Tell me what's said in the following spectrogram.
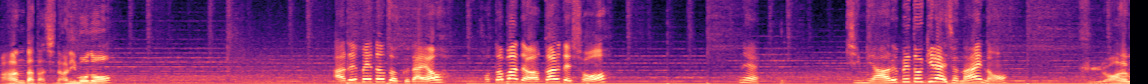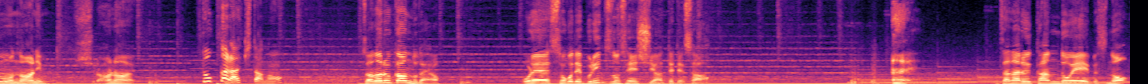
あんたたち何者？アルベド族だよ。言葉でわかるでしょ？ねえ君アルベド嫌いじゃないの？嫌いも何も知らない。どっから来たの？ザナルカンドだよ。俺そこでブリッツの選手やっててさ。ザナルカンドエーブスの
